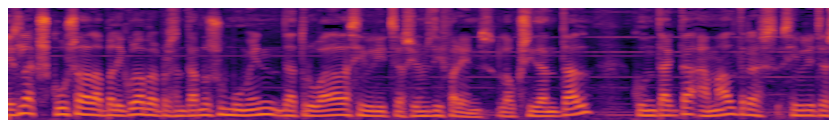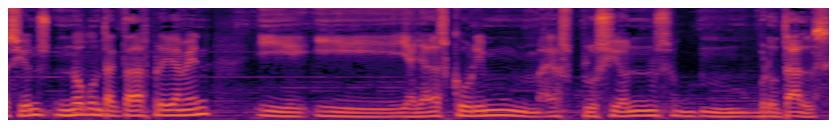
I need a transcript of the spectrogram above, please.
és l'excusa de la pel·lícula per presentar-nos un moment de trobada de civilitzacions diferents. L'occidental contacta amb altres civilitzacions no contactades prèviament i, i, i allà descobrim explosions brutals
